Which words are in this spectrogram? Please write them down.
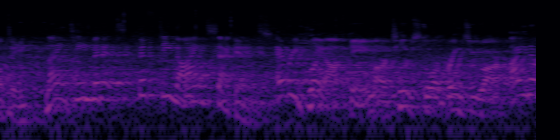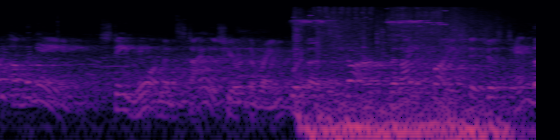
Penalty, 19 minutes, 59 seconds. Every playoff game, our team store brings you our item of the game. Stay warm and stylish here at the rink with a scarf tonight priced at just $10.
